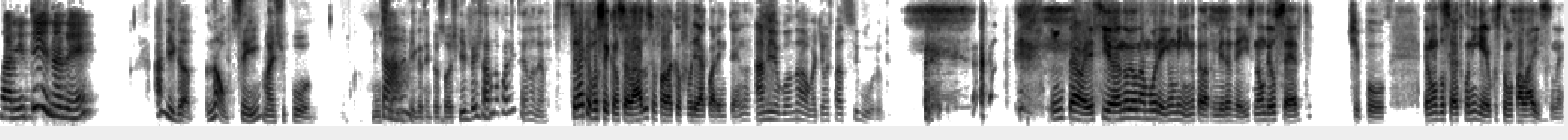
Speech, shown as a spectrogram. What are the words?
quarentena, né? Amiga, não, sim, mas tipo. Não Tá. sei, né, amiga? Tem pessoas que beijaram na quarentena, né? será que eu vou ser cancelado se eu falar que eu furei a quarentena? Amigo, não, aqui é um espaço seguro. Então, esse ano eu namorei um menino pela primeira vez, não deu certo. Tipo, eu não dou certo com ninguém, eu costumo falar isso, né?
